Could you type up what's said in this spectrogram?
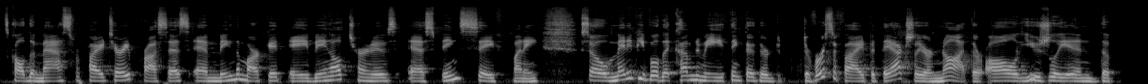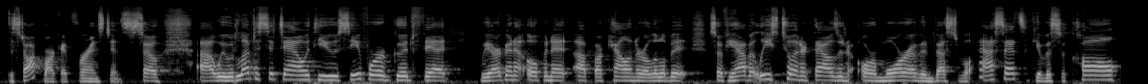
It's called the Mass Proprietary Process, M being the market, A being alternatives, S being safe money. So many people that come to me think that they're diversified, but they actually are not. They're all usually in the, the stock market, for instance. So uh, we would love to sit down with you, see if we're a good fit we are going to open it up our calendar a little bit. So if you have at least 200,000 or more of investable assets, give us a call.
